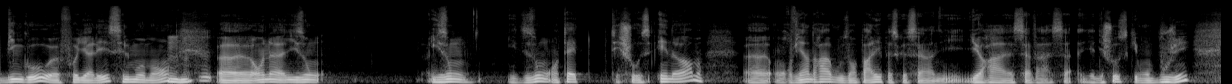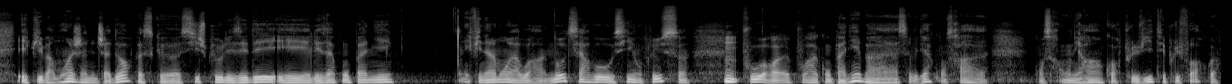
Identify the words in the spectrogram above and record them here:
bingo, faut y aller, c'est le moment. Mhm. Euh, on a, ils ont, ils ont, ils ont en tête des choses énormes. Euh, on reviendra vous en parler parce que ça, il y aura, ça va, il y a des choses qui vont bouger. Et puis, bah moi, j'adore parce que si je peux les aider et les accompagner. Et finalement avoir un autre cerveau aussi en plus Mm. pour euh, pour accompagner, bah ça veut dire qu'on sera euh, qu'on sera on ira encore plus vite et plus fort quoi.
